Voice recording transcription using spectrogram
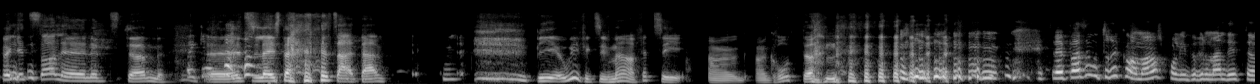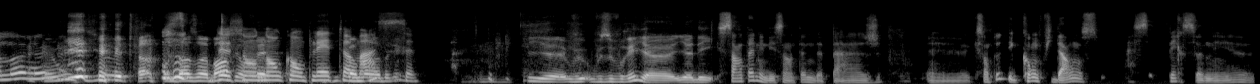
fait que tu sors le, le petit tome. Ok. Euh, tu l'installes sur la table. Puis oui, effectivement, en fait, c'est un, un gros tome. Ça fait penser au truc qu'on mange pour les brûlements d'estomac, là. Euh, oui, est dans un bar, De son fait- nom complet, Thomas. Puis euh, vous, vous ouvrez, il y, a, il y a des centaines et des centaines de pages euh, qui sont toutes des confidences assez personnelles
